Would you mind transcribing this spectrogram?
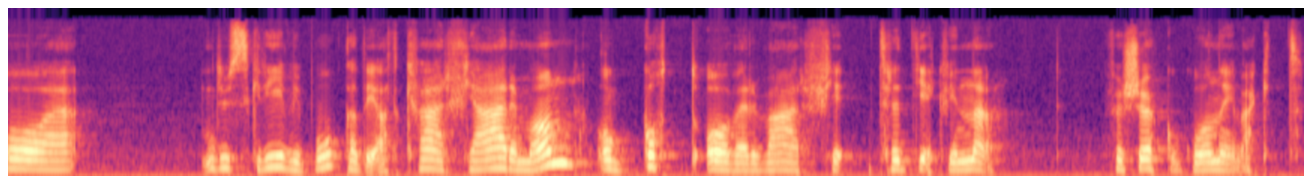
Og du skriver i boka di at hver fjerde mann og godt over hver tredje kvinne forsøke å gå ned i vekt.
